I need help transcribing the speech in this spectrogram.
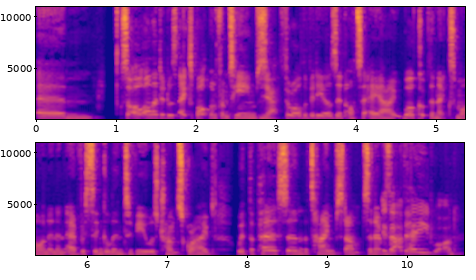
Um, so all, all I did was export them from Teams, Yeah. through all the videos in Otter AI. Woke up the next morning, and every single interview was transcribed with the person, the timestamps, and everything. Is that a paid one?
